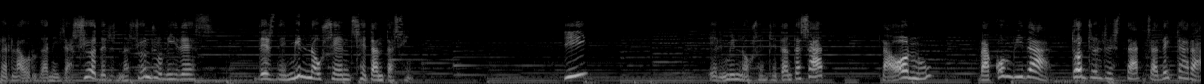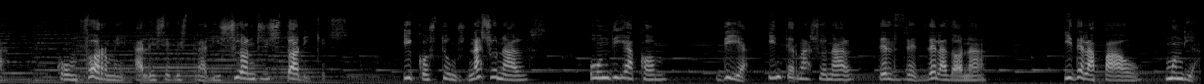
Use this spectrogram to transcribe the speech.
per l'Organització de les Nacions Unides des de 1975. I, el 1977, la ONU va convidar tots els estats a declarar, conforme a les seves tradicions històriques i costums nacionals, un dia com Dia Internacional dels Drets de la Dona i de la Pau Mundial.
